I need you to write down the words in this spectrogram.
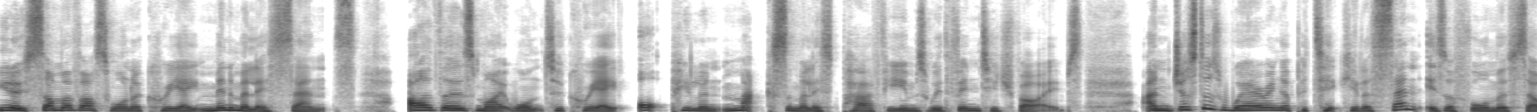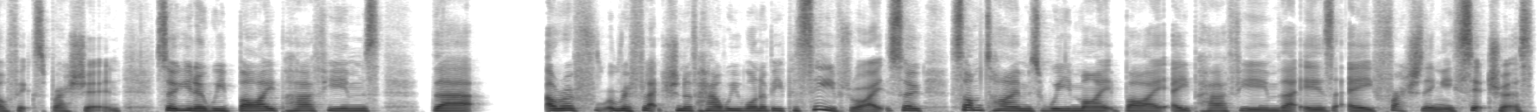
You know, some of us want to create minimalist scents, others might want to create opulent maximalist perfumes with vintage vibes. And just as wearing a particular scent is a form of self expression, so, you know, we buy perfumes that a, reflection of how we want to be perceived, right? So sometimes we might buy a perfume that is a fresh thingy citrus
